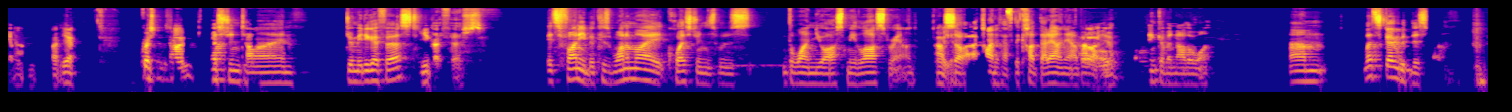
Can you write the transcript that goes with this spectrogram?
Yep. Um, but yeah, question time. Question time. Do you want me to go first? You go first. It's funny because one of my questions was the one you asked me last round. Oh yeah. So I kind of have to cut that out now, but Oh, I'll, yeah. I'll think of another one. Um, let's go with this one.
